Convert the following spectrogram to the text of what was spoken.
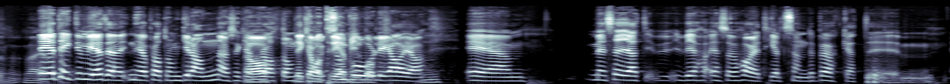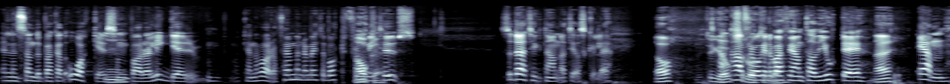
eh, Nej, Nej. jag tänkte mer att när jag pratar om grannar så kan Ja, jag prata om det kan vara folk tre som mil bor bort. ja, ja. Mm. Ehm, men säg att vi har, alltså, har ett helt sönderbökat, ehm, eller en sönderbökad åker Mm. som bara ligger, vad kan det vara, 500 meter bort från Okej. mitt hus. Så där tyckte han att jag skulle. Ja, Han frågade bra. varför jag inte hade gjort det nej, än.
